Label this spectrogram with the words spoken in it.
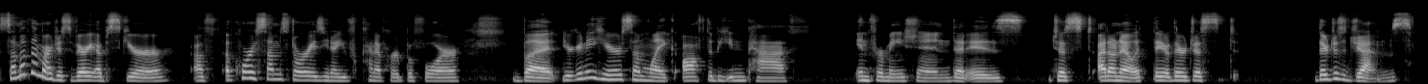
some of them are just very obscure. Of, of course some stories you know you've kind of heard before but you're going to hear some like off the beaten path information that is just i don't know they're they're just they're just gems.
